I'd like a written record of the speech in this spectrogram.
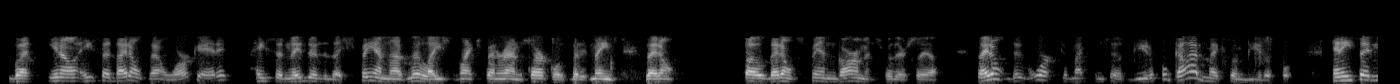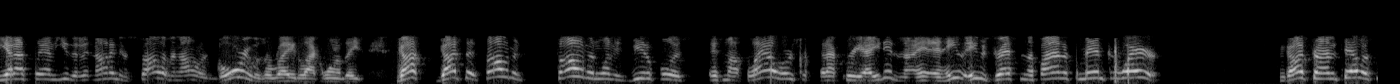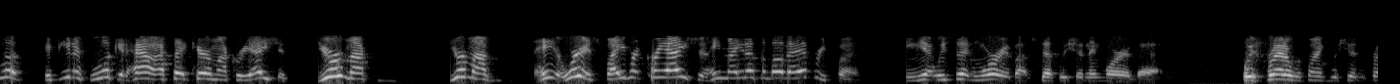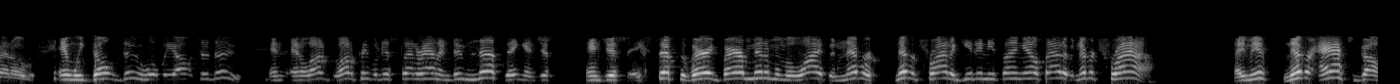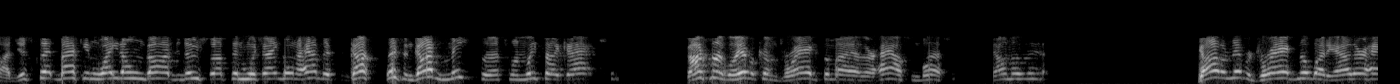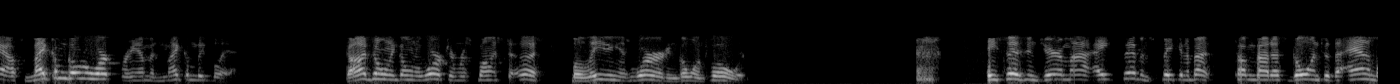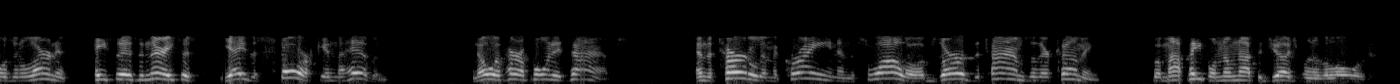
But you know, he said they don't they don't work at it. He said neither do they spin. Like little, I used to think spin around in circles, but it means they don't so they don't spin garments for themselves. They don't do work to make themselves beautiful. God makes them beautiful. And he said, and yet I say unto you that not even Solomon in all his glory was arrayed like one of these. God, God said, Solomon, Solomon wasn't as beautiful as, as my flowers that I created, and, I, and he, he was dressed in the finest a man could wear. And God's trying to tell us, look, if you just look at how I take care of my creation, you're my, you're my, he, we're his favorite creation. He made us above everything. And yet we sit and worry about stuff we shouldn't even worry about. We fret over things we shouldn't fret over, and we don't do what we ought to do. And and a lot of a lot of people just sit around and do nothing and just and just accept the very bare minimum of life and never never try to get anything else out of it. Never try. Amen. Never ask God. Just sit back and wait on God to do something which ain't going to happen. God, listen, God meets us when we take action. God's not going to ever come drag somebody out of their house and bless them. Y'all know that? God will never drag nobody out of their house, make them go to work for him, and make them be blessed. God's only going to work in response to us believing his word and going forward. He says in Jeremiah 8, 7, speaking about, talking about us going to the animals and learning, he says in there, he says, Yea, the stork in the heaven knoweth her appointed times. And the turtle and the crane and the swallow observe the times of their coming. But my people know not the judgment of the Lord.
